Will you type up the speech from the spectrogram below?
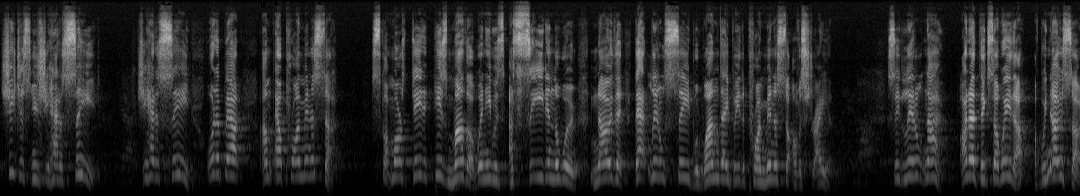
She just knew she had a seed. She had a seed. What about um, our Prime Minister? Scott Morrison did his mother, when he was a seed in the womb, know that that little seed would one day be the Prime Minister of Australia? See, little, no, I don't think so either. We know so.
